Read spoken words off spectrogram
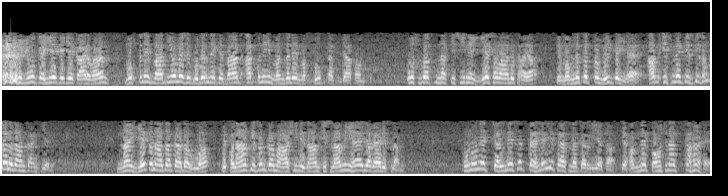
یوں کہیے کہ یہ کاروان مختلف وادیوں میں سے گزرنے کے بعد اپنی منزل مقصود تک جا پہنچے۔ اس وقت نہ کسی نے یہ سوال اٹھایا کہ مملکت تو مل گئی ہے، اب اس میں کس قسم کا نظام قائم کیا جائے؟ نہ یہ تنازع پیدا ہوا کہ فلاں قسم کا معاشی نظام اسلامی ہے یا غیر اسلامی؟ انہوں نے چلنے سے پہلے یہ فیصلہ کر لیا تھا کہ ہم نے پہنچنا کہاں ہے۔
